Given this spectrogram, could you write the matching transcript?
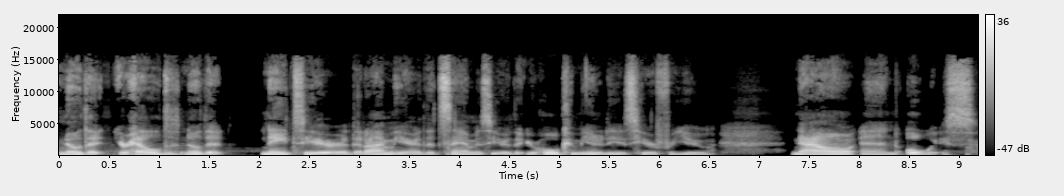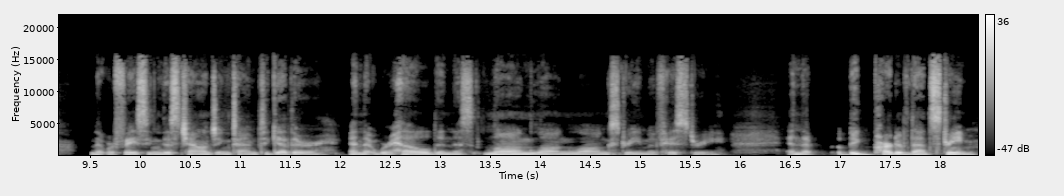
know that you're held, know that Nate's here, that I'm here, that Sam is here, that your whole community is here for you now and always. That we're facing this challenging time together and that we're held in this long, long, long stream of history. And that a big part of that stream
